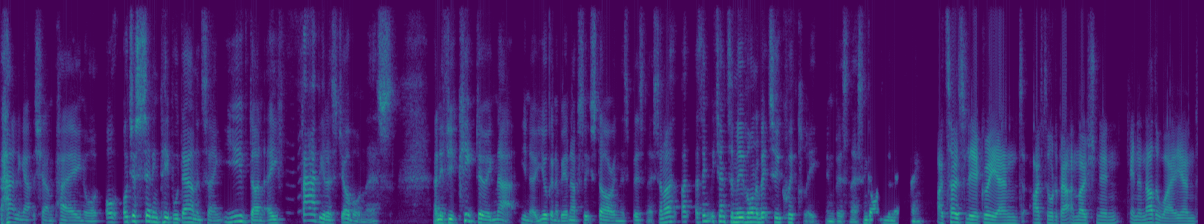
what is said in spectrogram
handing out the champagne or, or, or just sitting people down and saying, "You've done a fabulous job on this." And if you keep doing that, you know, you're going to be an absolute star in this business. And I, I think we tend to move on a bit too quickly in business and go on to the next thing. I totally agree. And I've thought about emotion in, in another way. And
